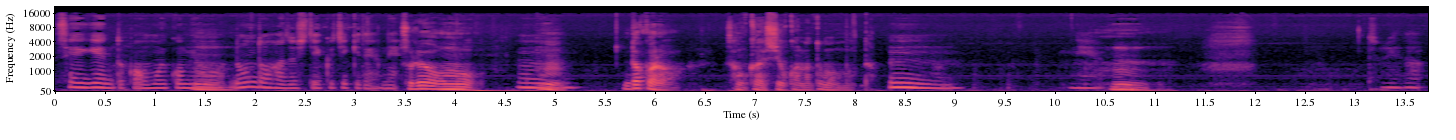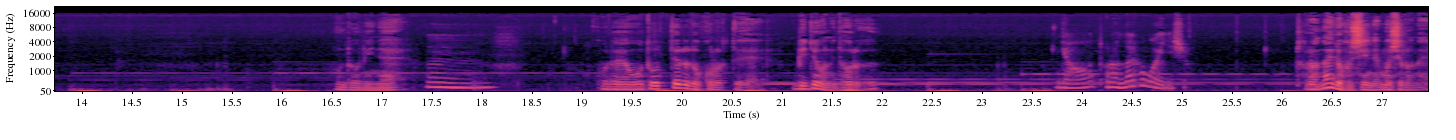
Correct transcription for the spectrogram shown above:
制限とか思い込みをうん。どんどん外していく時期だよね。それは思う。ん。うん。うだから参加しようかなとも思った。うん。ね。うん。それだ踊りね。うん。これ踊ってるところってビデオに撮る？いや取らない方がいいでしょ。撮らないでほしいねむしろね。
